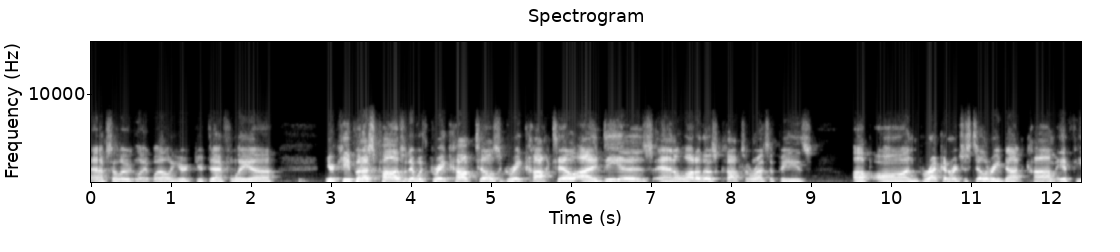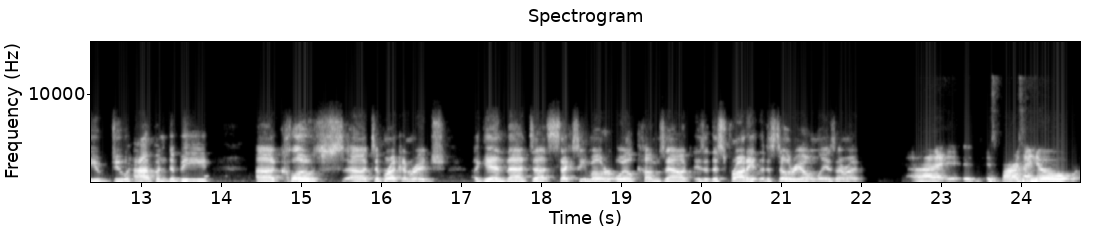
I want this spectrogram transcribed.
Absolutely. Well, you're you're definitely uh, you're keeping us positive with great cocktails, great cocktail ideas, and a lot of those cocktail recipes up on BreckenridgeDistillery.com. If you do happen to be uh, close uh, to Breckenridge, again, that uh, sexy motor oil comes out. Is it this Friday at the distillery only? Is that right? Uh, it, as far as I know,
